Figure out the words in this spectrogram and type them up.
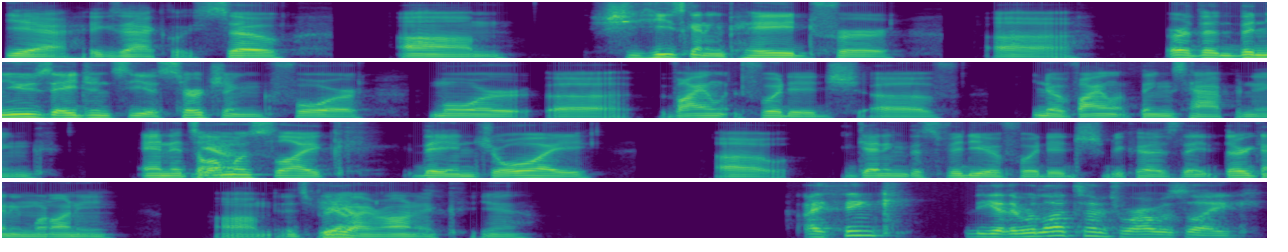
yeah, exactly. So, um, she, he's getting paid for, uh, or the the news agency is searching for more uh violent footage of you know violent things happening, and it's Yeah. almost like they enjoy, uh, getting this video footage because they they're getting money. Um, it's pretty Yeah. ironic. Yeah. I think yeah, there were a lot of times where I was like,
